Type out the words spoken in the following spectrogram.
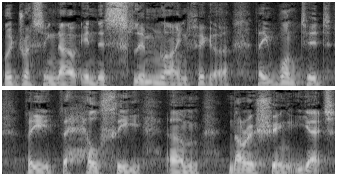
were dressing now in this slimline figure. They wanted the the healthy. Um, nourishing yet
